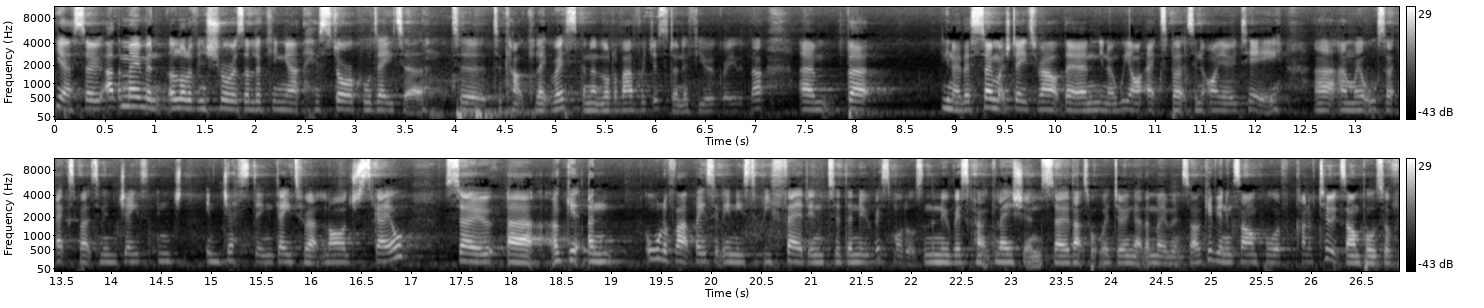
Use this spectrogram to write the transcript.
Yeah, so at the moment, a lot of insurers are looking at historical data to, to calculate risk and a lot of averages. Don't know if you agree with that. Um, but you know, there's so much data out there, and you know, we are experts in IoT, uh, and we're also experts in, ingesting data at large scale. So, uh, and all of that basically needs to be fed into the new risk models and the new risk calculations. So that's what we're doing at the moment. So I'll give you an example of kind of two examples of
